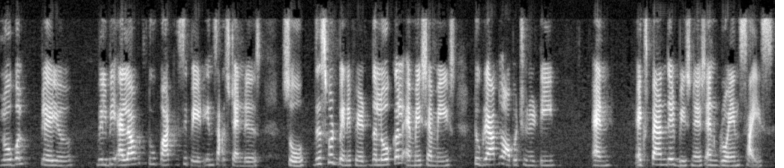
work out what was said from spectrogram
global player will be allowed to participate in such tenders. So, this would benefit the local MSMEs to grab the opportunity and expand their business and grow in size.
